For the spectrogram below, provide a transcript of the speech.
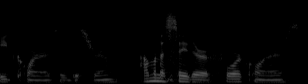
eight corners of this room. I'm going to say there are four corners.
